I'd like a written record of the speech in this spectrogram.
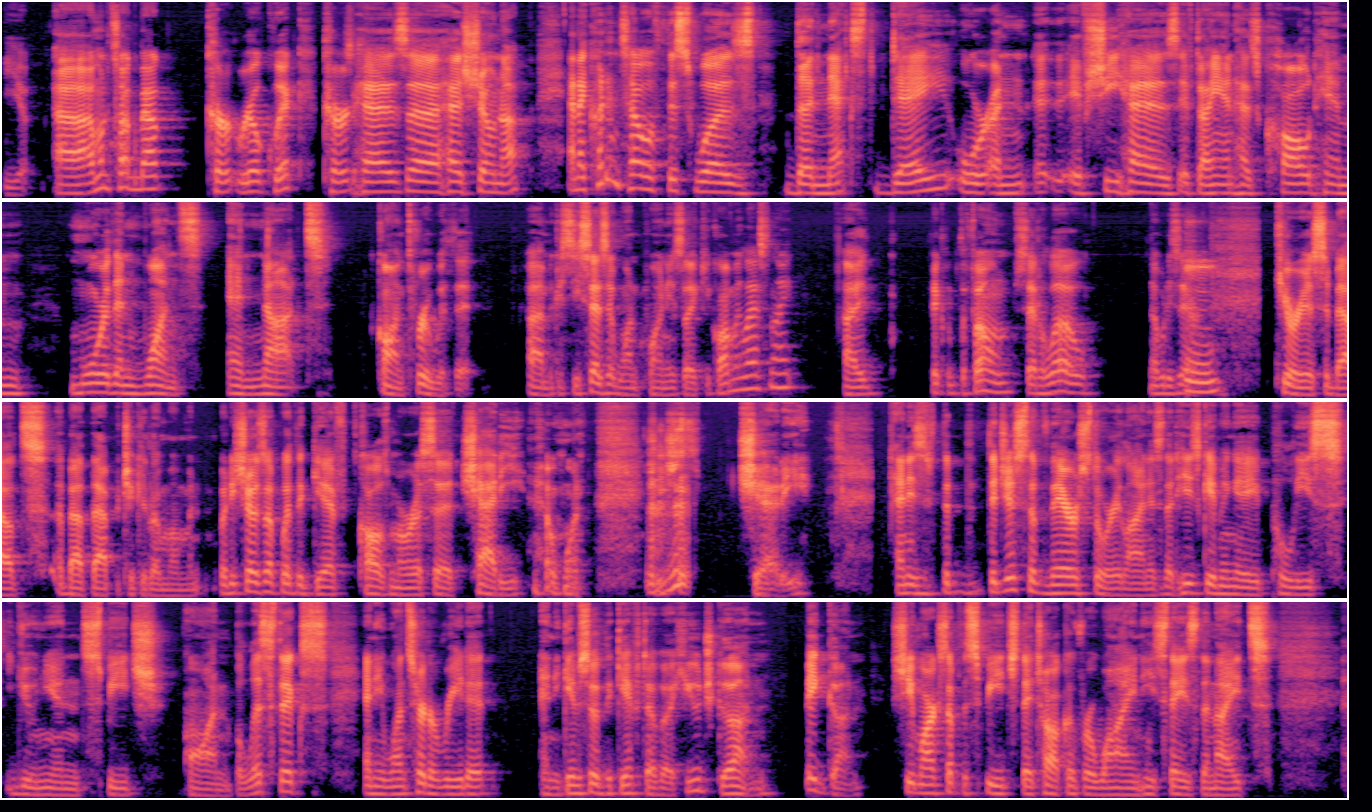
Yep. Uh, I want to talk about Kurt real quick. Kurt has uh, has shown up, and I couldn't tell if this was the next day or an, if she has if Diane has called him more than once and not gone through with it. Um, because he says at one point, he's like, "You called me last night. I picked up the phone, said hello. Nobody's there." Mm. Curious about about that particular moment, but he shows up with a gift, calls Marissa chatty at one. Chatty. And he's the, the gist of their storyline is that he's giving a police union speech on ballistics, and he wants her to read it. And he gives her the gift of a huge gun, big gun. She marks up the speech. They talk over wine. He stays the night.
